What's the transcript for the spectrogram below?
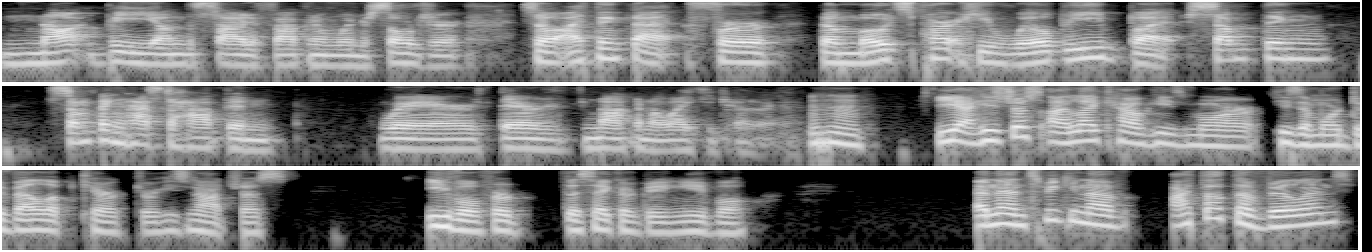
not be on the side of Falcon and Winter Soldier. So I think that for the most part he will be, but something something has to happen where they're not going to like each other. Mm-hmm. Yeah, he's just I like how he's more he's a more developed character. He's not just evil for the sake of being evil. And then speaking of, I thought the villains,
